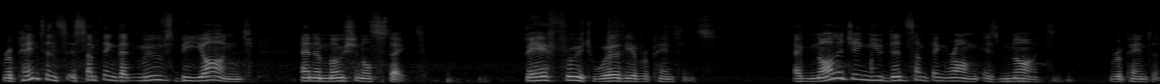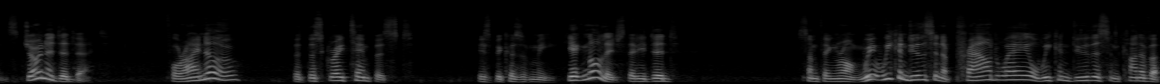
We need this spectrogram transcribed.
repentance is something that moves beyond an emotional state. Bear fruit worthy of repentance. Acknowledging you did something wrong is not repentance. Jonah did that. For I know that this great tempest is because of me. He acknowledged that he did something wrong. We, we can do this in a proud way, or we can do this in kind of a,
